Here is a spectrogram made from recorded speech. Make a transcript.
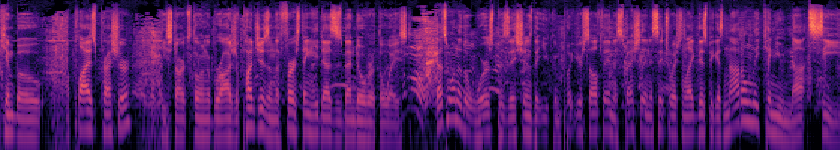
Kimbo applies pressure. He starts throwing a barrage of punches, and the first thing he does is bend over at the waist. That's one of the worst positions that you can put yourself in, especially in a situation like this, because not only can you not see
